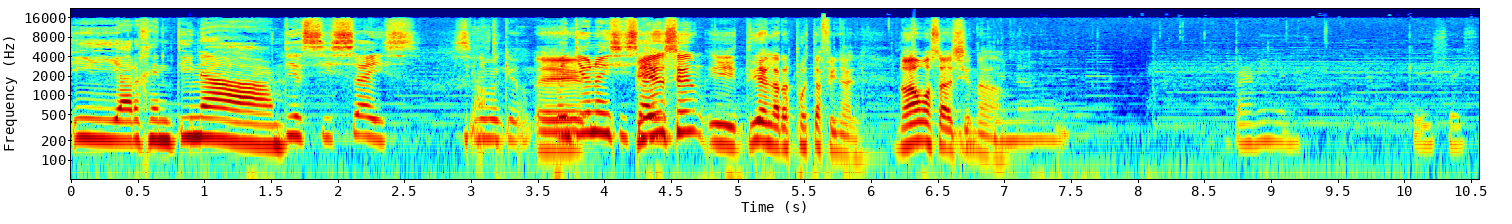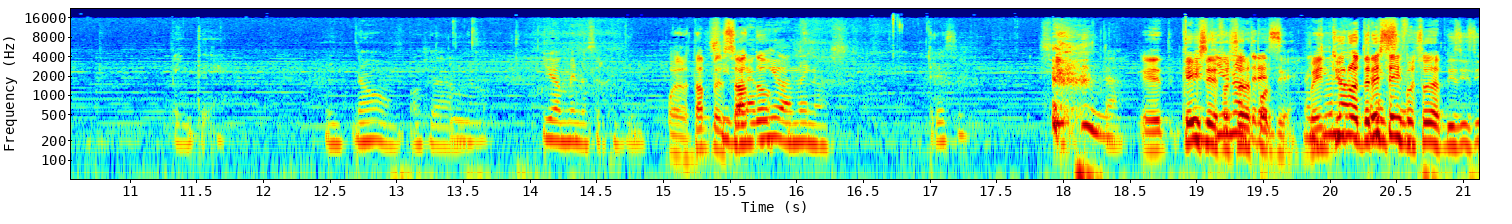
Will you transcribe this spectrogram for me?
y Argentina 16, si no, me equivoco. Eh, 21 y 16. Piensen y tiren la respuesta final. No vamos a decir nada. No, para mí. ¿qué dices? 20. No, o sea, No. Iba menos Argentina. Bueno, están Sí, para pensando. mí iba menos. ¿13? Está. Eh, ¿Qué dice 21-13. Defensor Sporting? 21-13 Defensor, dice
